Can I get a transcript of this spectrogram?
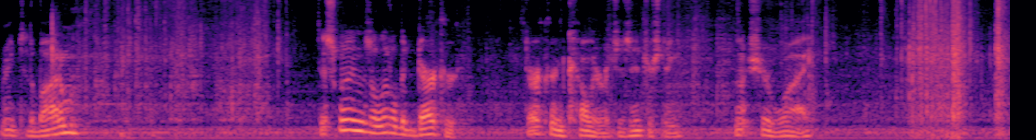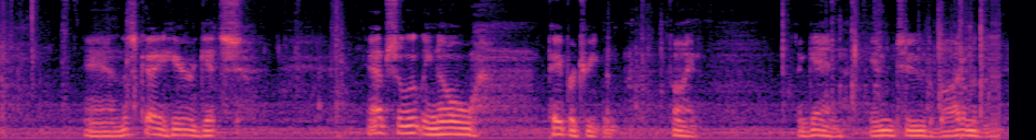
Right to the bottom. This one's a little bit darker, darker in color, which is interesting. Not sure why. And this guy here gets absolutely no paper treatment. Fine. Again, into the bottom of the...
